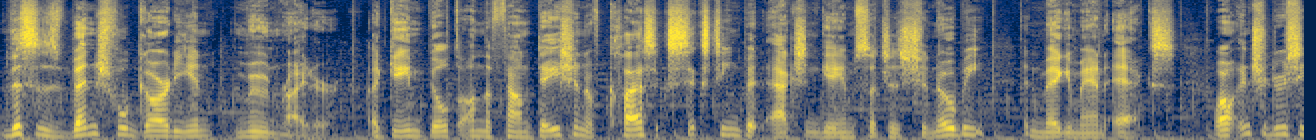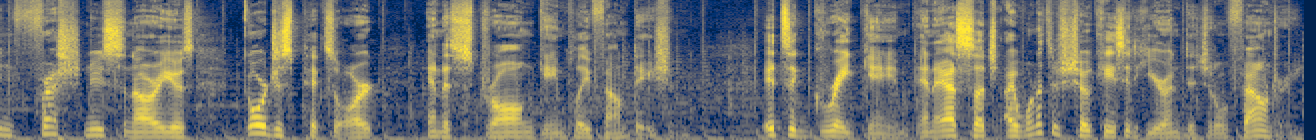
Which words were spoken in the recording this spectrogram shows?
This is Vengeful Guardian Moonrider, a game built on the foundation of classic 16 bit action games such as Shinobi and Mega Man X, while introducing fresh new scenarios, gorgeous pixel art, and a strong gameplay foundation. It's a great game, and as such, I wanted to showcase it here on Digital Foundry.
